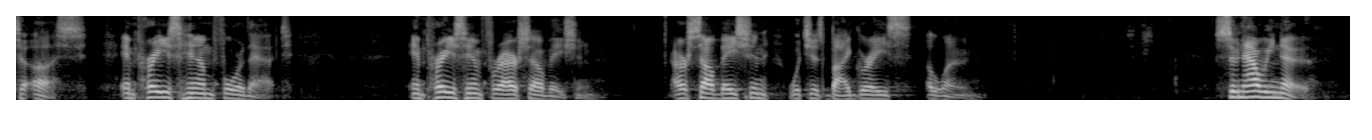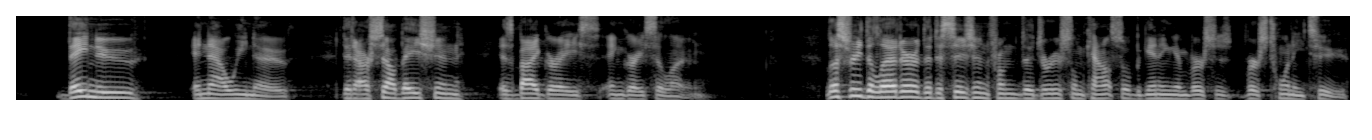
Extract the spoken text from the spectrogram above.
to us. And praise him for that. And praise him for our salvation. Our salvation, which is by grace alone. So now we know. They knew, and now we know that our salvation is by grace and grace alone. Let's read the letter, the decision from the Jerusalem Council, beginning in verses, verse 22.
